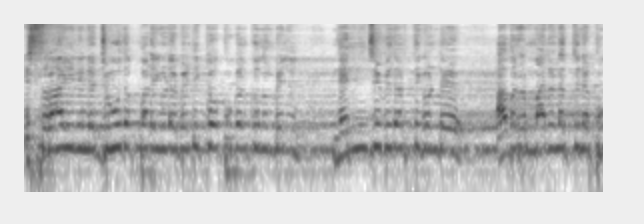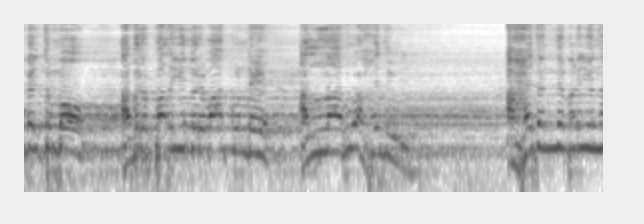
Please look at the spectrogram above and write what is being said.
ഇസ്രായേലിന്റെ ജൂതപ്പടയുടെ വെടിക്കോപ്പുകൾക്ക് മുമ്പിൽ നെഞ്ചു വിതർത്തിക്കൊണ്ട് അവർ മരണത്തിന് പുകഴ്ത്തുമ്പോ അവർ പറയുന്ന ഒരു വാക്കുണ്ട് അള്ളാഹു അഹദ്. അഹദ് എന്ന് പറയുന്ന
